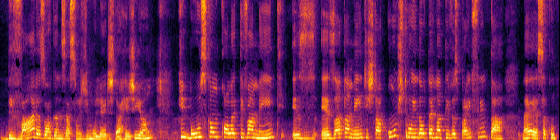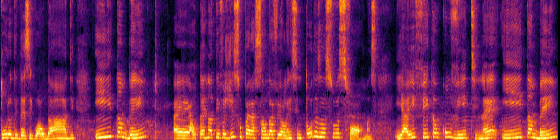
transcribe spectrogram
de várias organizações de mulheres da região que buscam coletivamente ex exatamente estar construindo alternativas para enfrentar né, essa cultura de desigualdade e também é, alternativas de superação da violência em todas as suas formas. E aí fica o convite, né? E também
